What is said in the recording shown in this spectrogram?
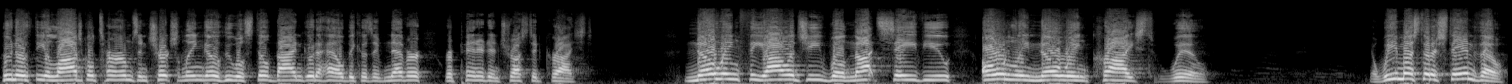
who know theological terms and church lingo who will still die and go to hell because they've never repented and trusted Christ. Knowing theology will not save you, only knowing Christ will. Now, we must understand, though,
